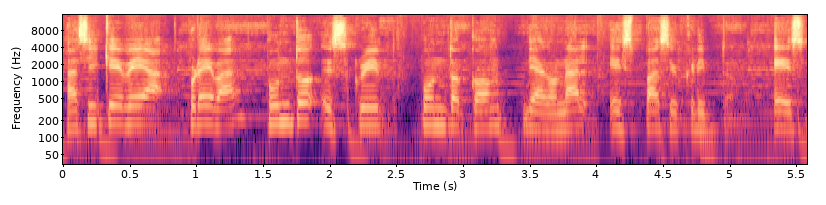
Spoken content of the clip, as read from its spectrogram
Así que ve a prueba.script.com diagonal espacio cripto. Es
